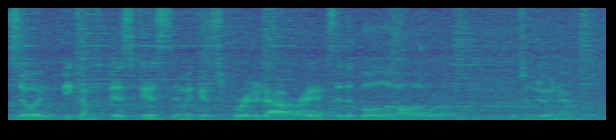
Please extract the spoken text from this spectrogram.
so it becomes viscous, and we can squirt it out right into the bowl of olive oil, which I'm doing now.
